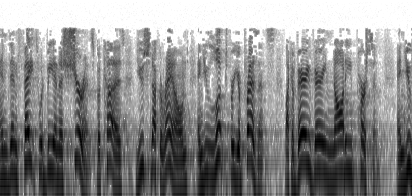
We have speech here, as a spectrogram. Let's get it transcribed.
And then faith would be an assurance because you snuck around and you looked for your presents like a very, very naughty person. And you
